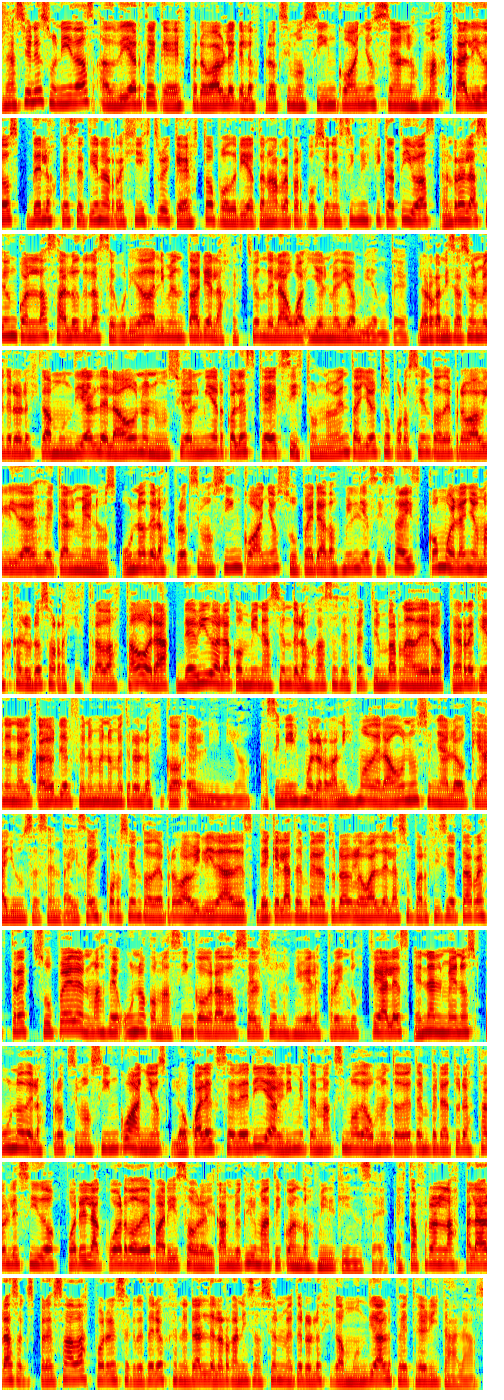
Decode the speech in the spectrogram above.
Naciones Unidas advierte que es probable que los próximos cinco años sean los más cálidos de los que se tiene registro y que esto podría tener repercusiones significativas en relación con la salud, la seguridad alimentaria, la gestión del agua y el medio ambiente. La Organización Meteorológica Mundial de la ONU anunció el miércoles que existe un 98% de probabilidades de que al menos uno de los próximos cinco años supere a 2016 como el año más caluroso registrado hasta ahora, debido a la combinación de los gases de efecto invernadero que retienen el calor y el fenómeno meteorológico El Niño. Asimismo, el organismo de la ONU señaló que hay un 66% de probabilidades de que la temperatura global de la superficie terrestre supere en más de 1,5 grados Celsius los niveles preindustriales en al menos uno de los próximos cinco años, lo cual excedería el límite máximo de aumento de temperatura establecido por el Acuerdo de París sobre el Cambio Climático en 2015. Estas fueron las palabras expresadas por el secretario general de la Organización Meteorológica Mundial, Peter Italas.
